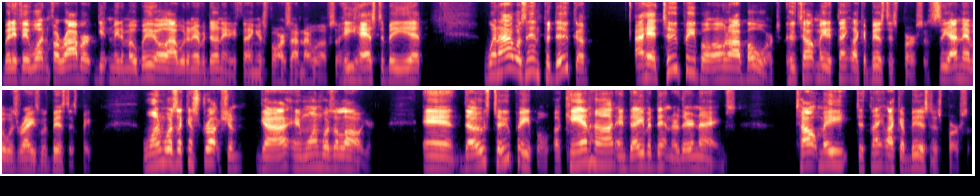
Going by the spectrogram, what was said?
But if it wasn't for Robert getting me to Mobile, I would have never done anything as far as I know of. So he has to be it. When I was in Paducah, I had two people on our board who taught me to think like a business person. See, I never was raised with business people. One was a construction guy, and one was a lawyer. And those two people, uh, Ken Hunt and David Denton, are their names, taught me to think like a business person.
